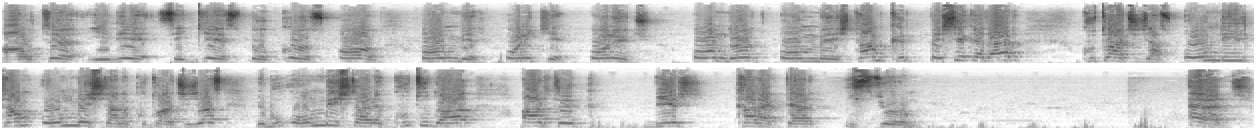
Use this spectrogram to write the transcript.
6, 7, 8, 9, 10, 11, 12, 13, 14, 15. Tam 45'e kadar kutu açacağız. 10 değil tam 15 tane kutu açacağız. Ve bu 15 tane kutuda artık bir karakter istiyorum. Evet.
